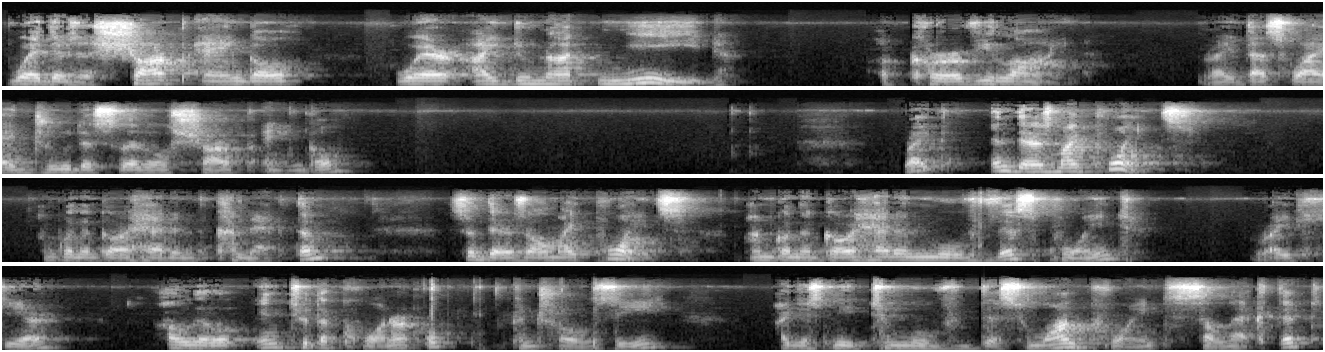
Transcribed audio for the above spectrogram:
Where there's a sharp angle, where I do not need a curvy line, right? That's why I drew this little sharp angle, right? And there's my points. I'm gonna go ahead and connect them. So there's all my points. I'm gonna go ahead and move this point right here a little into the corner. Oh, control Z. I just need to move this one point, select it.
